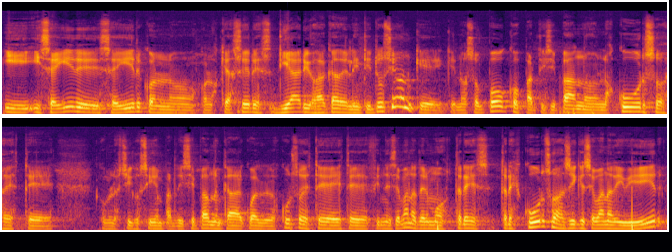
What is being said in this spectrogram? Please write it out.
y, seguir, seguir con, con, los quehaceres diarios acá de la institución, que, que, no son pocos, participando en los cursos, este, como los chicos siguen participando en cada cual de los cursos. Este, este fin de semana tenemos tres, tres cursos, así que se van a dividir,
